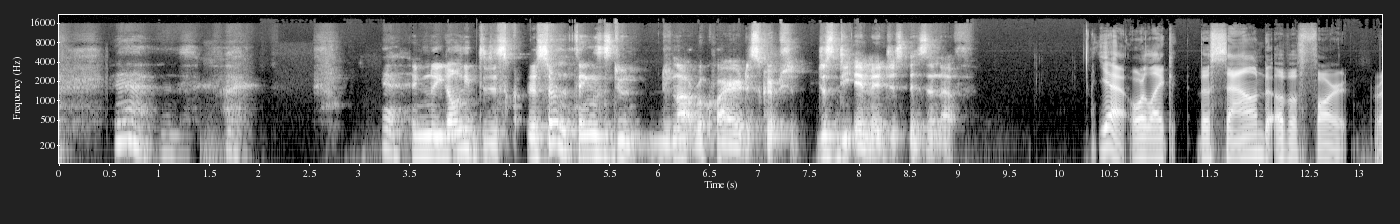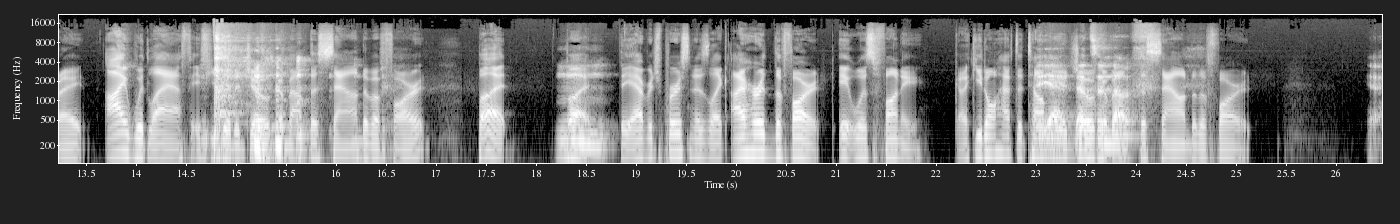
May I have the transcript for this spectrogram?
Yeah. Yeah, and you don't need to. Desc- There's certain things do do not require description. Just the image is, is enough. yeah or like the sound of a fart right i would laugh if you did a joke about the sound of a fart but but Mm, the average person is like i heard the fart it was funny like you don't have to tell Yeah, me a joke about the sound of the fart Yeah.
